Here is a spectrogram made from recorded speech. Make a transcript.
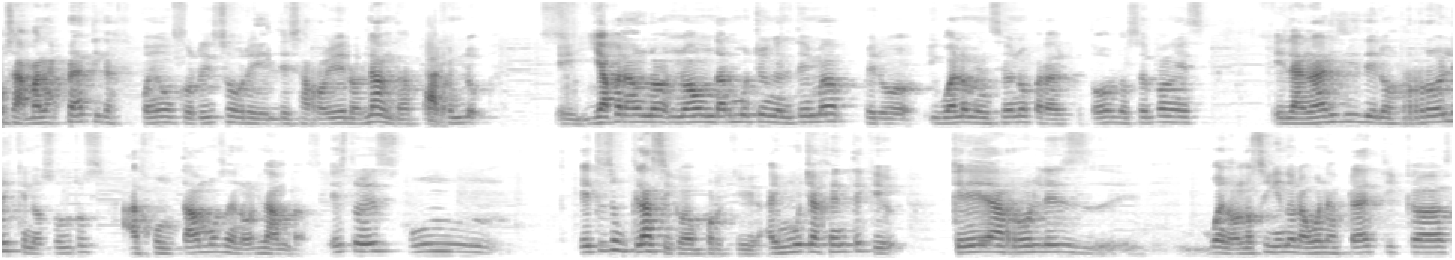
o sea, malas prácticas que pueden ocurrir sobre el desarrollo de los Lambda. Por Claro. ejemplo, eh, ya para no, no ahondar mucho en el tema, pero igual lo menciono para que todos lo sepan, es el análisis de los roles que nosotros adjuntamos en los Lambdas. Esto es un, esto es un clásico porque hay mucha gente que crea roles, eh, bueno, no siguiendo las buenas prácticas,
